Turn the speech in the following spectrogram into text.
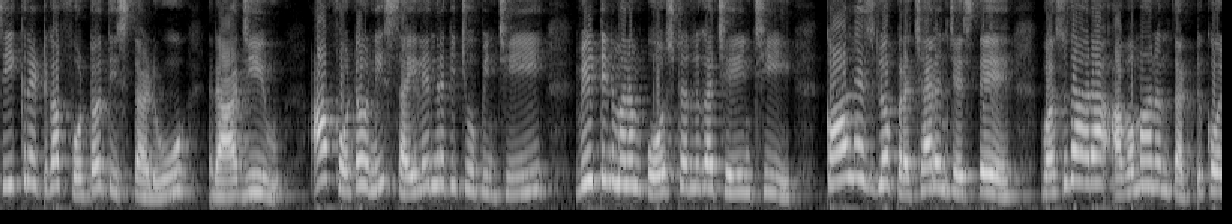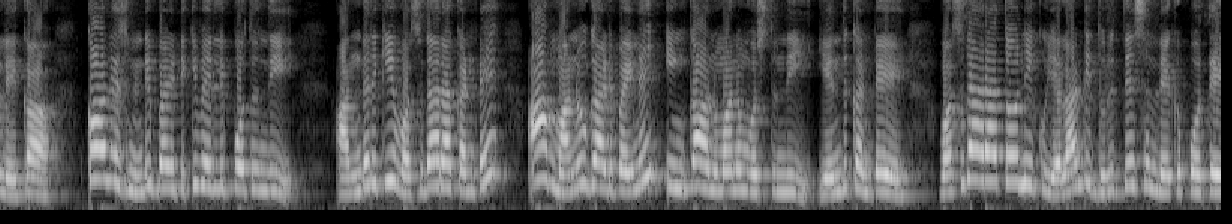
సీక్రెట్గా ఫోటో తీస్తాడు రాజీవ్. ఆ ఫోటోని శైలేంద్రకి చూపించి వీటిని మనం పోస్టర్లుగా చేయించి కాలేజ్లో ప్రచారం చేస్తే వసుధార అవమానం తట్టుకోలేక కాలేజ్ నుండి బయటికి వెళ్ళిపోతుంది. అందరికీ వసుధార కంటే ఆ మనుగాడిపైనే ఇంకా అనుమానం వస్తుంది. ఎందుకంటే వసుధారాతో నీకు ఎలాంటి దురుద్దేశం లేకపోతే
